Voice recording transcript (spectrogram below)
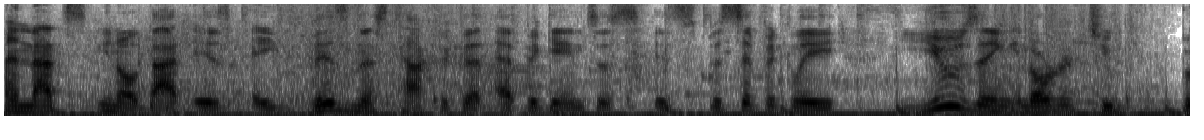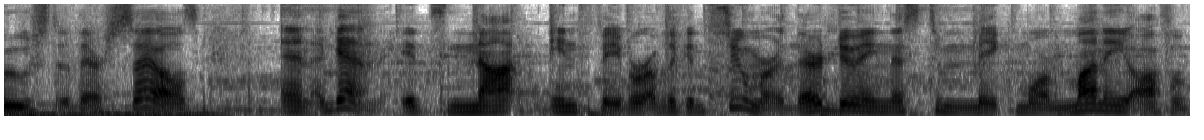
and that's you know that is a business tactic that Epic Games is, is specifically using in order to boost their sales. And again it's not in favor of the consumer. They're doing this to make more money off of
